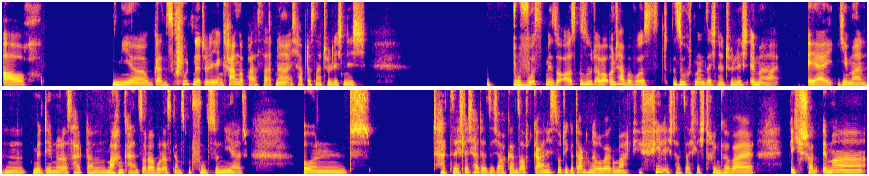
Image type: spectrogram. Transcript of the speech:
auch mir ganz gut natürlich in den Kram gepasst hat. Ne? Ich habe das natürlich nicht bewusst mir so ausgesucht, aber unterbewusst sucht man sich natürlich immer eher jemanden, mit dem du das halt dann machen kannst oder wo das ganz gut funktioniert. Und tatsächlich hat er sich auch ganz oft gar nicht so die Gedanken darüber gemacht, wie viel ich tatsächlich trinke, weil ich schon immer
